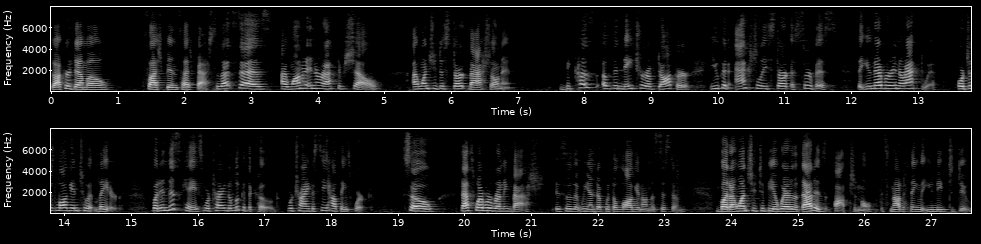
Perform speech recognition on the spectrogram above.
Docker demo slash bin slash bash. So that says I want an interactive shell. I want you to start bash on it. Because of the nature of Docker, you can actually start a service that you never interact with or just log into it later. But in this case, we're trying to look at the code. We're trying to see how things work. So that's why we're running bash, is so that we end up with a login on the system. But I want you to be aware that that is optional. It's not a thing that you need to do.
